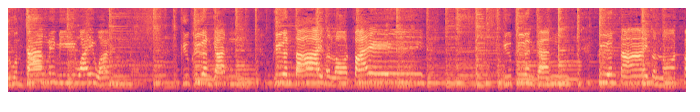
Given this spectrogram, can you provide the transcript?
รวมทางไม่มีไว้วัน คือเพื่อนกัน เพื่อนตายตลอดไป คือเพื่อนกัน เพื่อนตายตลอดไป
